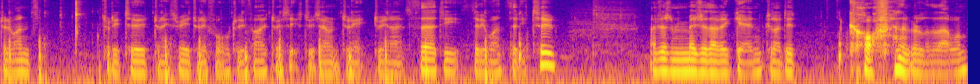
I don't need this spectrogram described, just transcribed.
21 22 23 24 25 26 27 28 29 30 31 32 I just measure that again because I did cough in the middle of that one.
